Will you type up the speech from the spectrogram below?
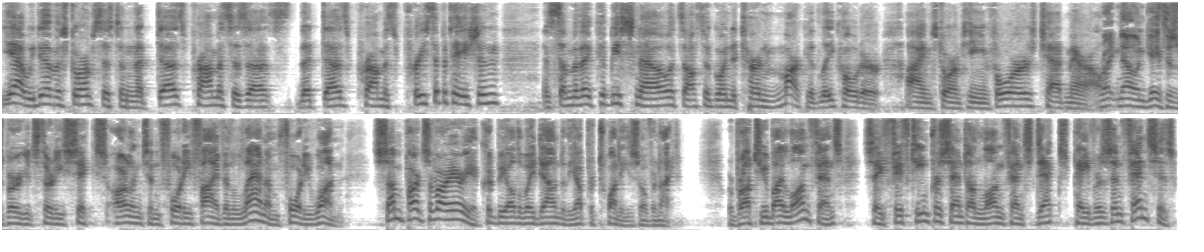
yeah, we do have a storm system that does promises us, that does promise precipitation. And some of it could be snow. It's also going to turn markedly colder. I'm Storm Team 4's Chad Merrill. Right now in Gaithersburg, it's 36, Arlington 45, and Lanham 41. Some parts of our area could be all the way down to the upper 20s overnight. We're brought to you by Long Fence. Save 15% on Long Fence decks, pavers, and fences.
